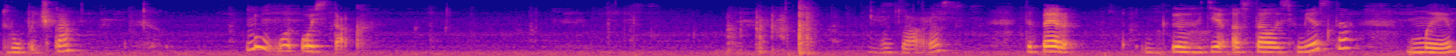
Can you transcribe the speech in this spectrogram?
Трубочка. Ну, о- ось так. Зараз. Тепер, е, де осталось місце, ми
